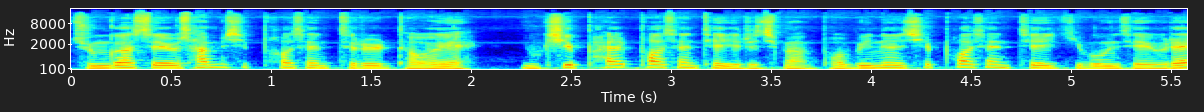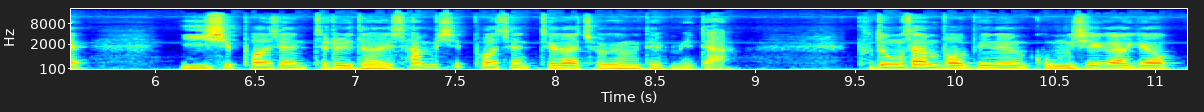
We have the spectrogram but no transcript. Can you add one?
중과세율 30%를 더해 68%에 이르지만 법인은 10%의 기본 세율에 20%를 더해 30%가 적용됩니다. 부동산 법인은 공시가격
